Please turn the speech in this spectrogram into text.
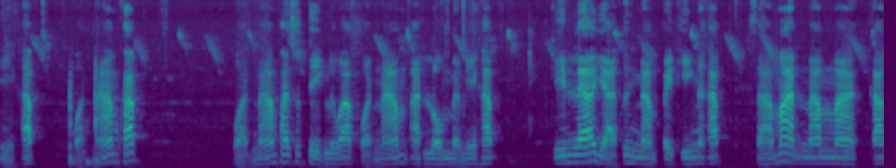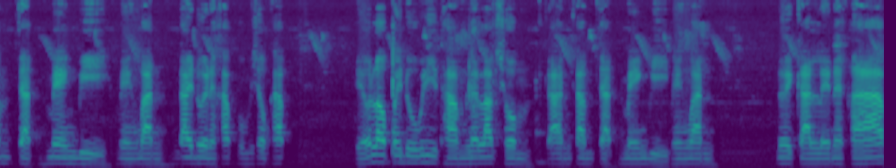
นี่ครับขวดน้ำครับ วดน้ำพลาสติก หรือว่าขวดน้ำอัดลมแบบนี้ครับ กินแล้วอย่าเพิ่งนำไปทิ้งนะครับ สามารถนำมากำจัดแมงบีแมงวันได้ด้วยนะครับคุณผู้ชมครับ เดี๋ยวเราไปดูวิธีทำและรับชมการกำจัดแมงบีแมงวันด้วยกันเลยนะครับ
